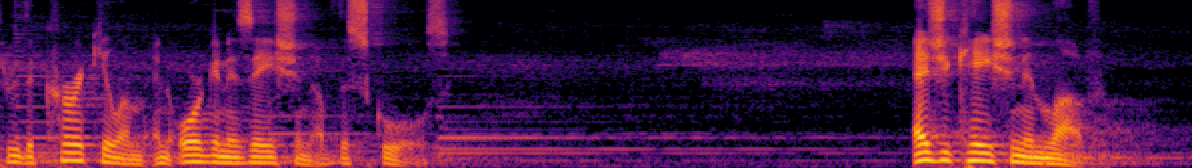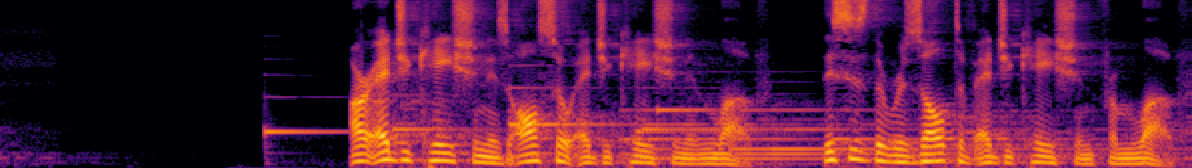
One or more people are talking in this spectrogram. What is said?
through the curriculum and organization of the schools. Education in love. Our education is also education in love. This is the result of education from love.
